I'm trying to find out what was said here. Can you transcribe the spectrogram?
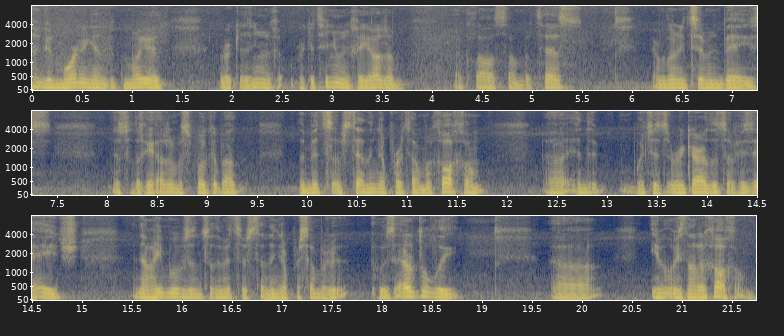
Good morning and good morning. We're continuing, we're continuing Chayei Adam, Klaus Sambates, and we're learning Siman Beis. So the Chayei Adam spoke about the mitzvah of standing up for Talmud Chacham, uh, in the, which is regardless of his age. Now he moves into the mitzvah of standing up for somebody who, who's elderly, uh, even though he's not a Chacham.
